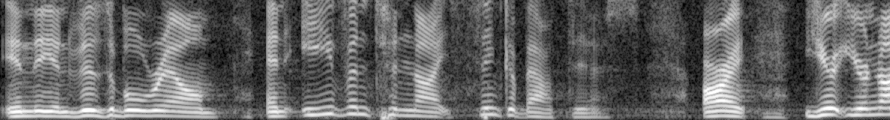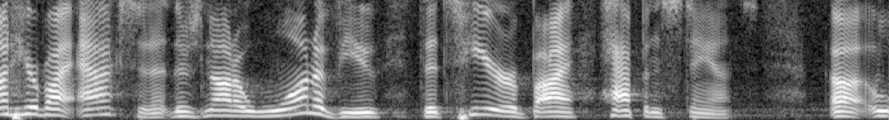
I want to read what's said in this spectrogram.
in the invisible realm. And even tonight, think about this. All right, you're, you're not here by accident. There's not a one of you that's here by happenstance. Uh,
